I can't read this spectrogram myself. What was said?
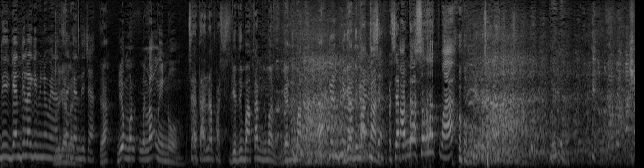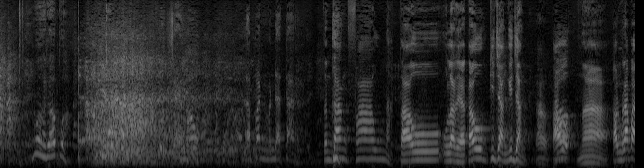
Diganti lagi minumnya, nanti saya lagi. ganti, Cak. Ya. Dia men- menang minum. Saya tahan napas. Ganti makan gimana? Ganti makan. Hah? Ganti Diganti makan. makan. Siapa, siapa Tambah seret, Pak. Wah, ada apa? Saya mau 8 mendatar. Tentang fauna. Tahu ular ya? Tahu kijang, kijang. Tahu. Nah, Tahun berapa?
